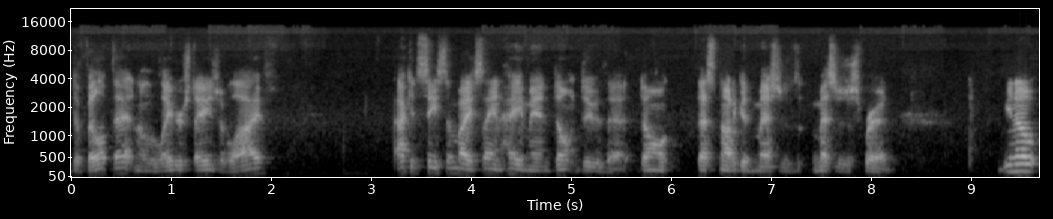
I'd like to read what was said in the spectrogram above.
develop that in a later stage of life, I could see somebody saying, "Hey, man, don't do that. Don't. That's not a good message message to spread." You know,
